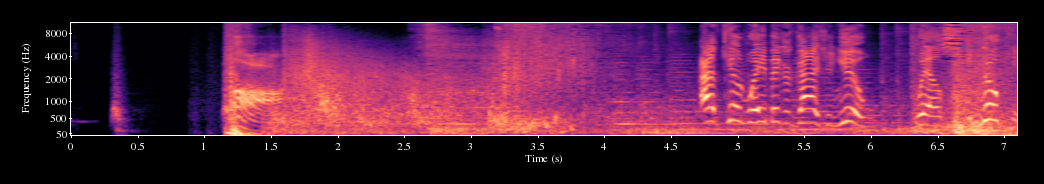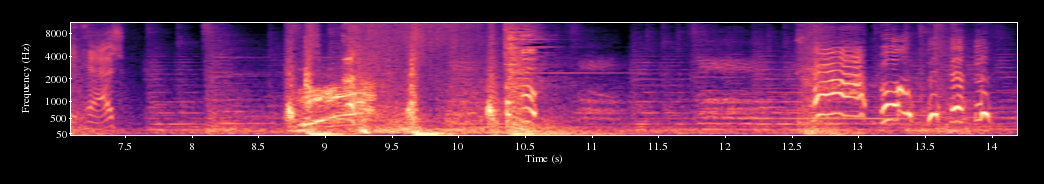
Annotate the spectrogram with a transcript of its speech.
I've killed way bigger guys than you. Well, the new kid has. Ah! Oh!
